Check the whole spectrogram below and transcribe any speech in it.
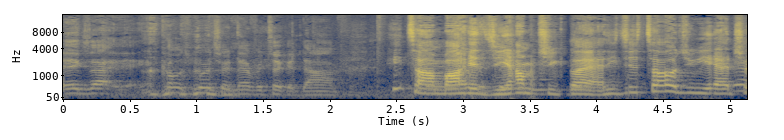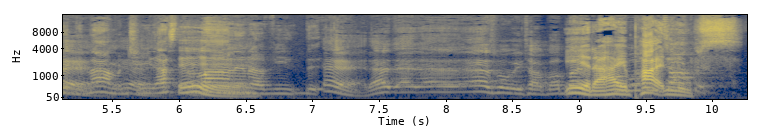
Exactly Coach Butcher never took a dime from me. he talking about his geometry class. He just told you he had trigonometry. yeah. That's the Yeah. line of you. Yeah, that, that, that- that's what we talk about. Yeah, the when we hypotenuse. talking-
